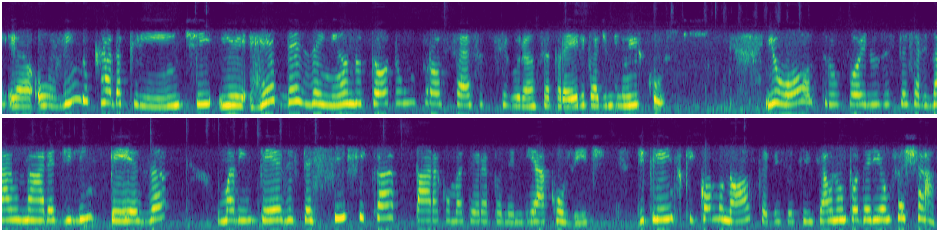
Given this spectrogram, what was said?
é, ouvindo cada cliente e redesenhando todo um processo de segurança para ele para diminuir custos. E o outro foi nos especializarmos na área de limpeza, uma limpeza específica para combater a pandemia, a Covid, de clientes que, como nós, serviço essencial, não poderiam fechar.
